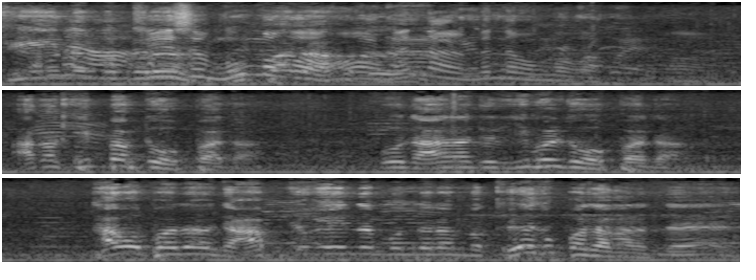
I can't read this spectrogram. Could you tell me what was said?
뒤에 있는 분들은 뒤에서 못 먹어. 받아. 어, 맨날 맨날 못 먹어. 어. 아까 김밥도 못 받아. 뭐 나눠준 이불도 못 받아. 다 못 받아. 근데 앞쪽에 있는 분들은 뭐 계속 받아가는데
